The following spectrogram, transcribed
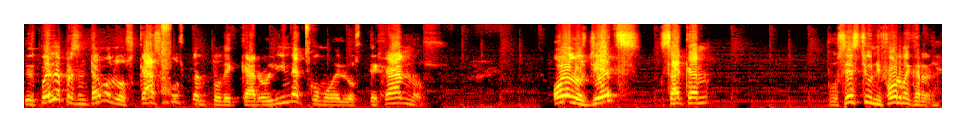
Después le presentamos los cascos tanto de Carolina como de los Tejanos. Ahora los Jets sacan pues este uniforme, carnal.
